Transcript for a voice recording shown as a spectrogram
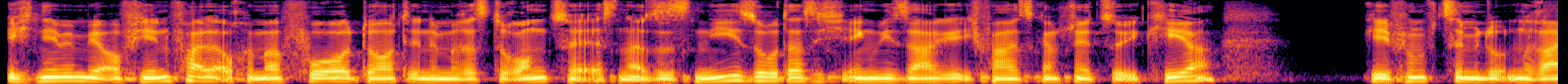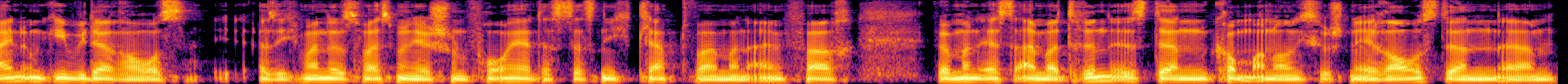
ich nehme mir auf jeden Fall auch immer vor, dort in einem Restaurant zu essen. Also es ist nie so, dass ich irgendwie sage, ich fahre jetzt ganz schnell zu Ikea, gehe 15 Minuten rein und gehe wieder raus. Also ich meine, das weiß man ja schon vorher, dass das nicht klappt, weil man einfach, wenn man erst einmal drin ist, dann kommt man auch nicht so schnell raus, dann ähm,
